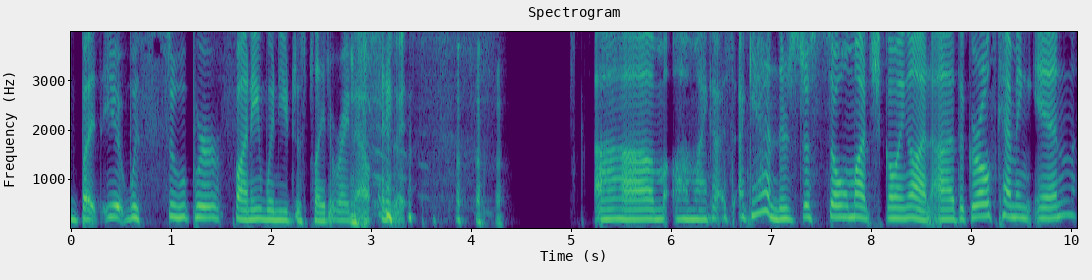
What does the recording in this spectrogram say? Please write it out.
but it was super funny when you just played it right now. Anyways. Um oh my gosh again there's just so much going on. Uh the girls coming in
